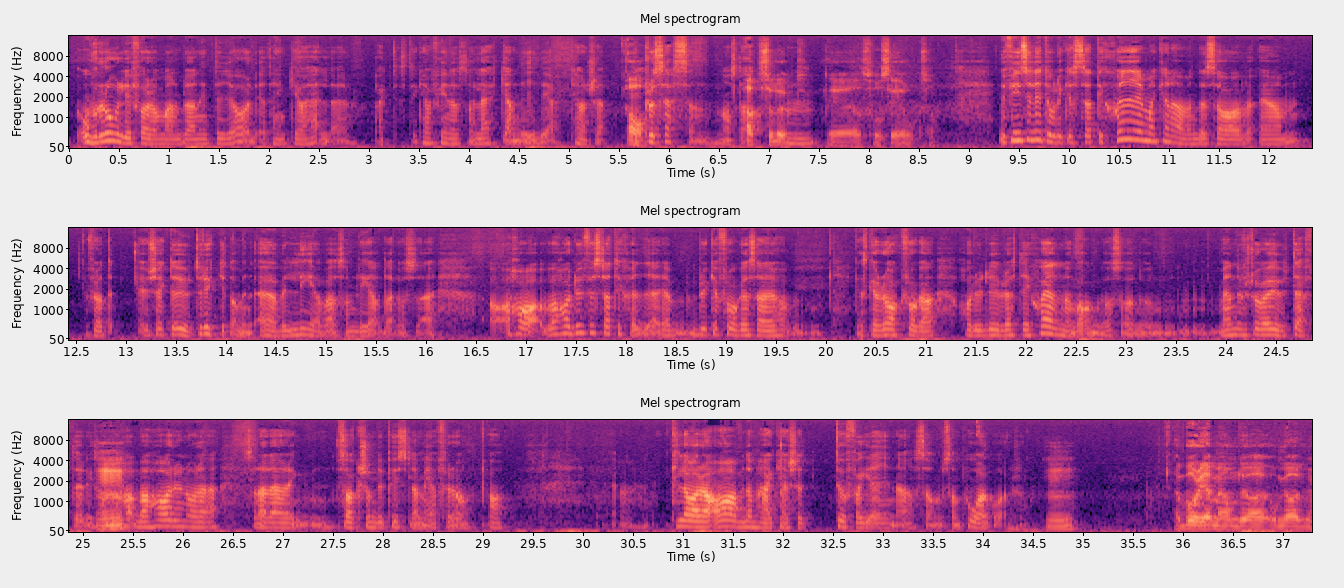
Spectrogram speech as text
orolig för om man ibland inte gör det, tänker jag heller. Faktiskt. Det kan finnas något läkande i det, kanske. Ja, I processen någonstans. Absolut, mm. det, så ser jag också. Det finns ju lite olika strategier man kan använda sig av um, för att, ursäkta uttrycket, om en överleva som ledare och sådär. Ha, vad har du för strategier? Jag brukar fråga så här, ganska rak fråga. Har du lurat dig själv någon gång? Då? Så, men du förstår vad jag är ute efter. Liksom. Mm. Har, har, du några sådana där saker som du pysslar med för att ja, klara av de här kanske tuffa grejerna som, som pågår. Mm. Jag börjar med om, du har, om, jag,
